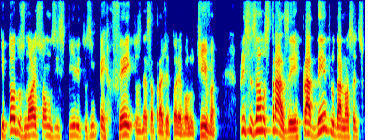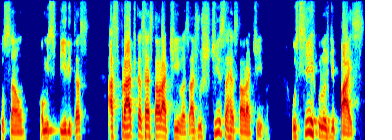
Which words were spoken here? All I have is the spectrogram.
que todos nós somos espíritos imperfeitos nessa trajetória evolutiva, precisamos trazer para dentro da nossa discussão, como espíritas, as práticas restaurativas, a justiça restaurativa, os círculos de paz,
